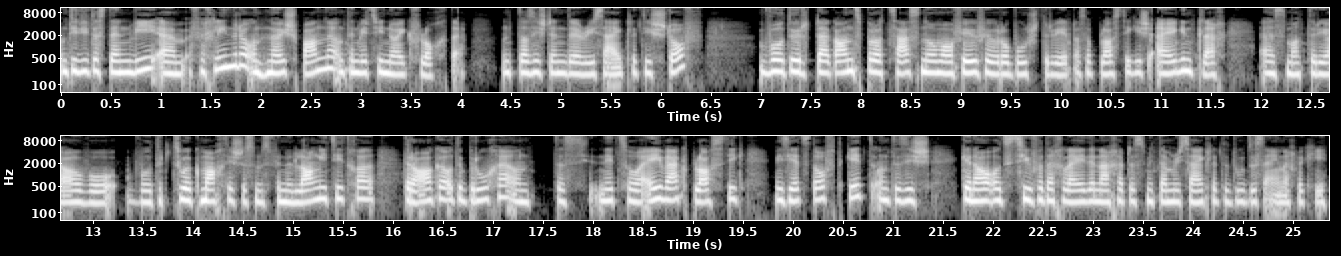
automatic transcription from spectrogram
Und die das dann wie ähm, verkleinern und neu spannen und dann wird es wie neu geflochten. Und das ist dann der recycelte Stoff, wo durch den ganzen Prozess nochmal viel, viel robuster wird. Also Plastik ist eigentlich ein Material, wo, wo dazu gemacht ist, dass man es für eine lange Zeit kann tragen oder brauchen kann das nicht so Einwegplastik, wie es jetzt oft gibt. Und das ist genau auch das Ziel der Kleider nachher, dass mit dem Recycelten du das eigentlich wirklich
